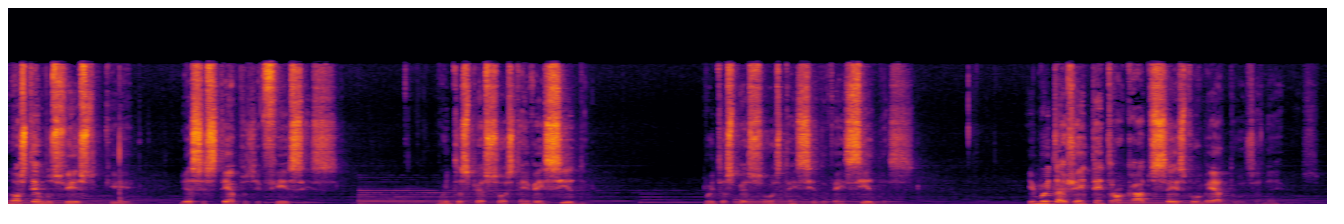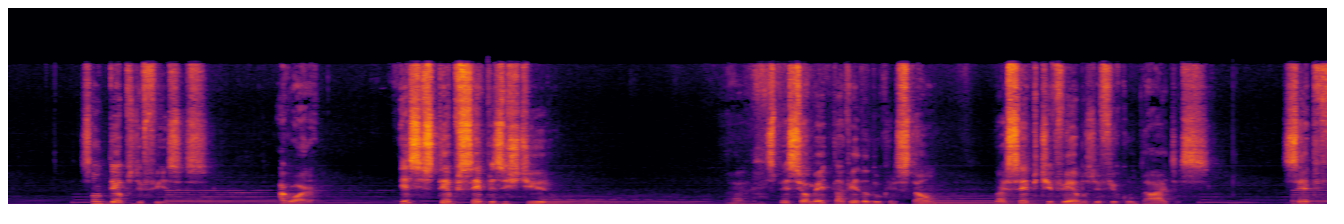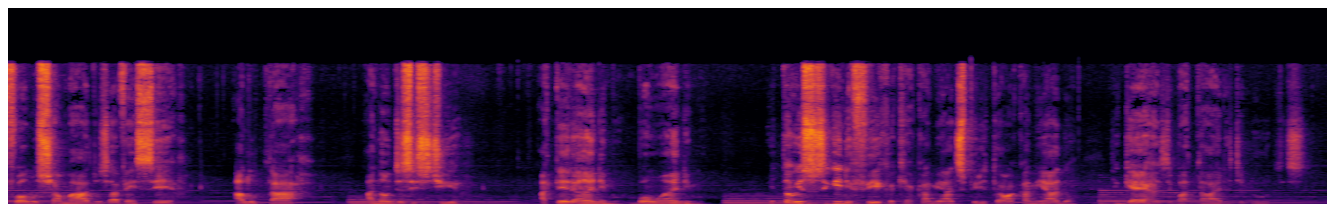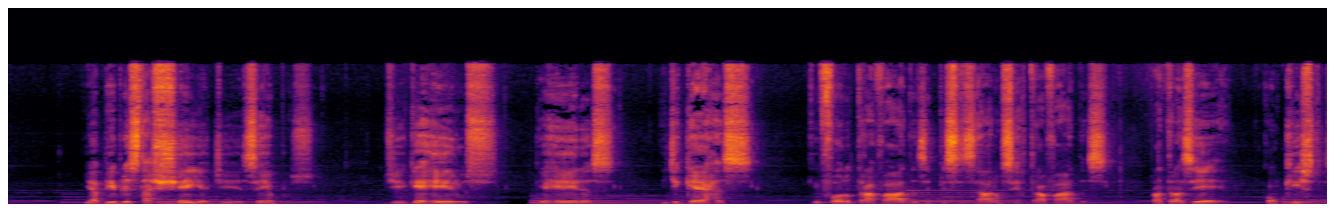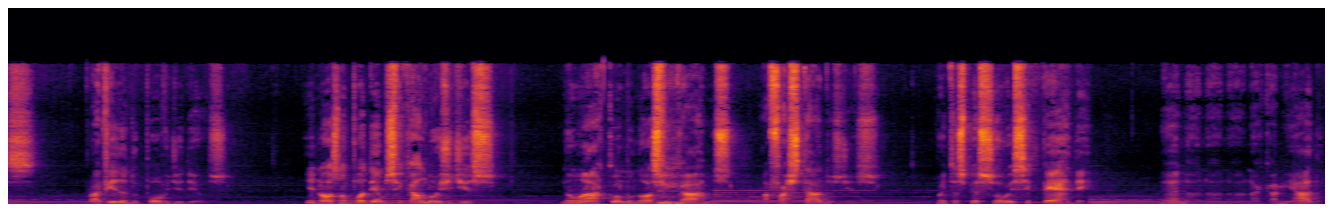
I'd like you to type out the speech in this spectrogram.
Nós temos visto que nesses tempos difíceis, muitas pessoas têm vencido, muitas pessoas têm sido vencidas e muita gente tem trocado seis por meia dúzia, né? São tempos difíceis. Agora, esses tempos sempre existiram, né? especialmente na vida do cristão. Nós sempre tivemos dificuldades, sempre fomos chamados a vencer, a lutar, a não desistir, a ter ânimo, bom ânimo. Então isso significa que a caminhada espiritual é uma caminhada de guerras, de batalhas, de lutas. E a Bíblia está cheia de exemplos de guerreiros, guerreiras e de guerras que foram travadas e precisaram ser travadas para trazer conquistas para a vida do povo de Deus. E nós não podemos ficar longe disso. Não há como nós ficarmos afastados disso. Muitas pessoas se perdem né, na, na, na caminhada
